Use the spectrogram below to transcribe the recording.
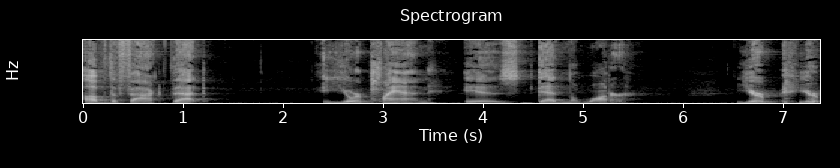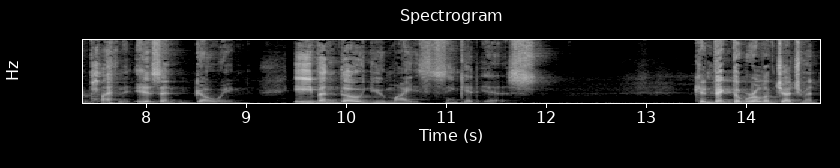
of the fact that your plan is dead in the water. Your, your plan isn't going, even though you might think it is. Convict the world of judgment.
